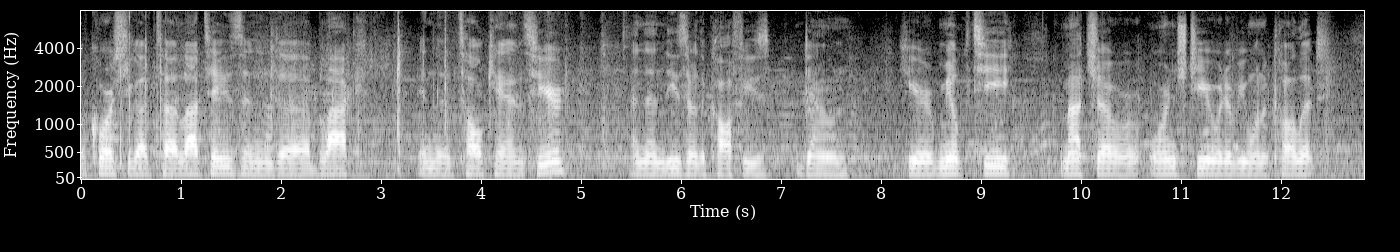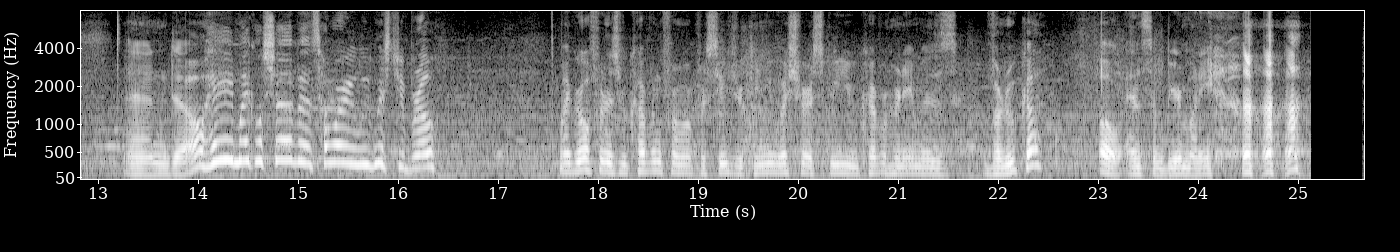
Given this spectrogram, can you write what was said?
Of course, you got uh, lattes and uh, black in the tall cans here. And then these are the coffees down here. Milk tea, matcha or orange tea or whatever you want to call it. And, uh, oh, hey, Michael Chavez, how are you? We've missed you, bro. My girlfriend is recovering from a procedure. Can you wish her a speedy recovery? Her name is Veruca. Oh, and some beer money.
